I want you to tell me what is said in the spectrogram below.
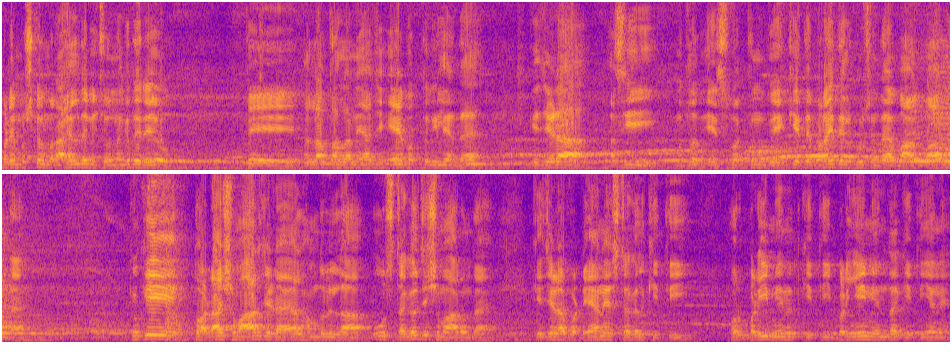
ਬੜੇ ਮੁਸ਼ਕਲ ਮਰਾਹਲ ਦੇ ਵਿੱਚੋਂ ਲੰਘਦੇ ਰਹੇ ਹੋ ਤੇ ਅੱਲਾਹ ਤਾਲਾ ਨੇ ਅੱਜ ਇਹ ਵਕਤ ਵੀ ਲਿਆਂਦਾ ਹੈ ਕਿ ਜਿਹੜਾ ਅਸੀਂ ਮਤਲਬ ਇਸ ਵਕਤ ਨੂੰ ਵੇਖ ਕੇ ਤੇ ਬੜਾ ਹੀ ਦਿਲ ਖੁਸ਼ ਹੁੰਦਾ ਹੈ, ਬਾਗ ਬਾਗ ਹੁੰਦਾ ਹੈ। ਕਿਉਂਕਿ ਤੁਹਾਡਾ ਸ਼ੁਮਾਰ ਜਿਹੜਾ ਹੈ, ਅਲਹਮਦੁਲਿਲਾ, ਉਹ ਸਟਰਗਲ 'ਚ ਸ਼ੁਮਾਰ ਹੁੰਦਾ ਹੈ ਕਿ ਜਿਹੜਾ ਵੱਡਿਆਂ ਨੇ ਸਟਰਗਲ ਕੀਤੀ ਔਰ ਬੜੀ ਮਿਹਨਤ ਕੀਤੀ, ਬੜੀਆਂ ਹੀ ਮਿਹਨਤਾਂ ਕੀਤੀਆਂ ਨੇ।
